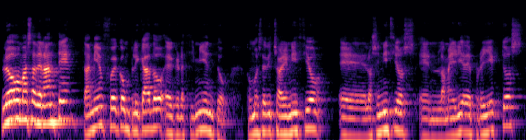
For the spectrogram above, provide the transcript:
Luego, más adelante, también fue complicado el crecimiento. Como os he dicho al inicio, eh, los inicios en la mayoría de proyectos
